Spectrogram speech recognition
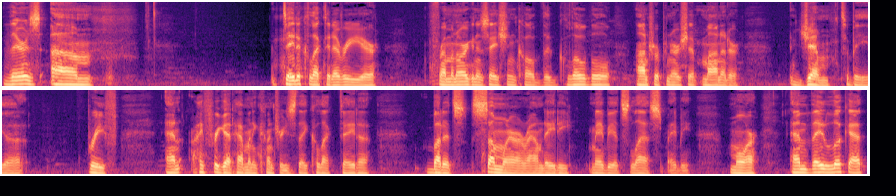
There's um, data collected every year from an organization called the Global Entrepreneurship Monitor, GEM to be uh, brief. And I forget how many countries they collect data, but it's somewhere around 80. Maybe it's less, maybe more. And they look at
